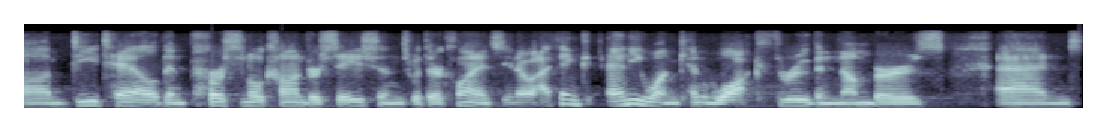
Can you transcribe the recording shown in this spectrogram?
um, detailed and personal conversations with their clients. You know, I think anyone can walk through the numbers and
